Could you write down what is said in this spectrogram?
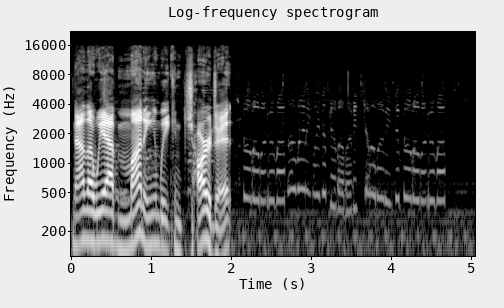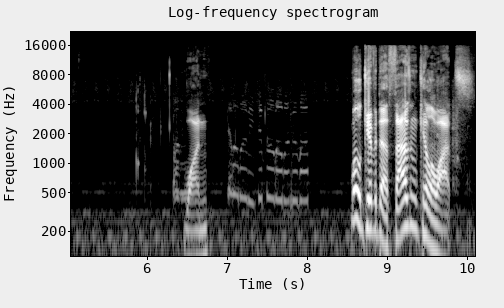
Now that we have money, we can charge it. One. We'll give it a thousand kilowatts.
